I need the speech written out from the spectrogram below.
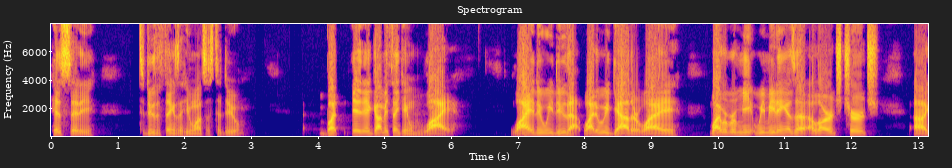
his city, to do the things that he wants us to do. But it, it got me thinking, why? Why do we do that? Why do we gather? Why, why were we, we meeting as a, a large church, uh,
